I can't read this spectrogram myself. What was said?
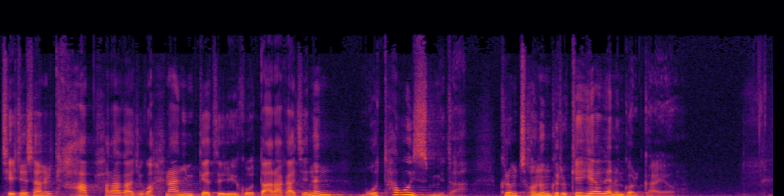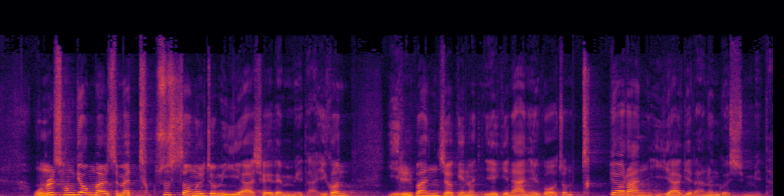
제 재산을 다 팔아가지고 하나님께 드리고 따라가지는 못하고 있습니다. 그럼 저는 그렇게 해야 되는 걸까요? 오늘 성경 말씀의 특수성을 좀 이해하셔야 됩니다. 이건 일반적인 얘기는 아니고 좀 특별한 이야기라는 것입니다.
